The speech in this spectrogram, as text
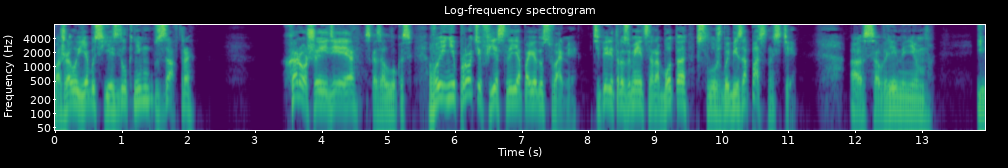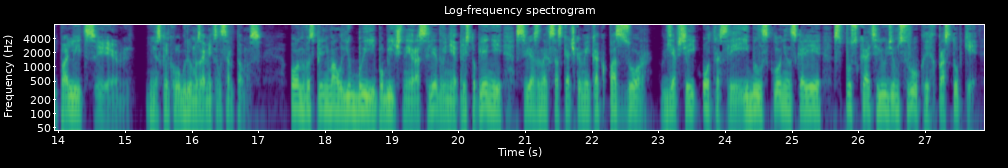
Пожалуй, я бы съездил к ним завтра». «Хорошая идея», — сказал Лукас. «Вы не против, если я поеду с вами? Теперь это, разумеется, работа службы безопасности». «А со временем и полиции», — несколько угрюмо заметил сэр Томас. Он воспринимал любые публичные расследования преступлений, связанных со скачками, как позор для всей отрасли и был склонен скорее спускать людям с рук их проступки —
